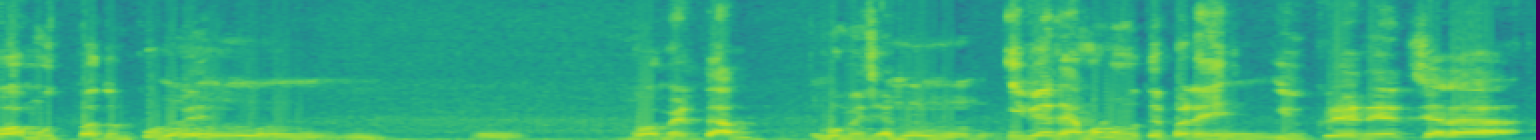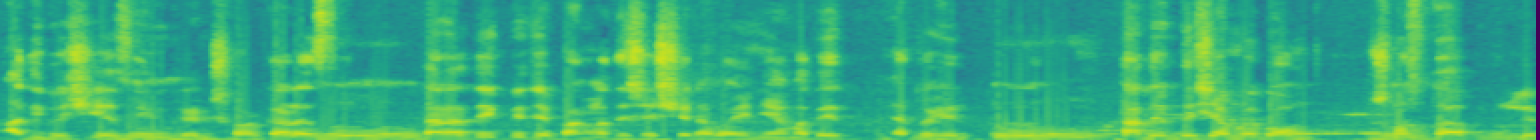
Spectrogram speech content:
গম উৎপাদন করবে। গমের দাম কমে যাবে। ইভেন এমন হতে পারে। ইউক্রেনের যারা আদিবাসী আছে। ইউক্রেন সরকার আছে তারা দেখবে যে বাংলাদেশের সেনাবাহিনী আমাদের এত হেল্প তাদের দেশে আমরা গম সস্তা মূল্যে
